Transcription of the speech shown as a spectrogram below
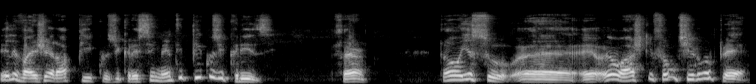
ele vai gerar picos de crescimento e picos de crise, certo? Então isso, é, eu acho que foi um tiro no pé.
